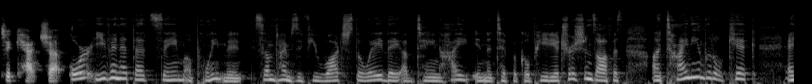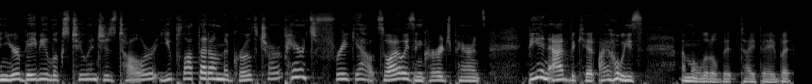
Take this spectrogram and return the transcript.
to catch up. Or even at that same appointment, sometimes if you watch the way they obtain height in a typical pediatrician's office, a tiny little kick and your baby looks two inches taller, you plot that on the growth chart, parents freak out. So I always encourage parents, be an advocate. I always, I'm a little bit type A, but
